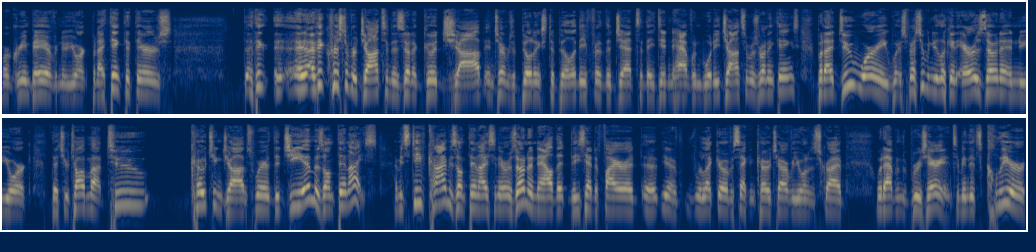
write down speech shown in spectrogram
or Green Bay over New York, but I think that there's, I think I think Christopher Johnson has done a good job in terms of building stability for the Jets that they didn't have when Woody Johnson was running things. But I do worry, especially when you look at Arizona and New York, that you're talking about two coaching jobs where the GM is on thin ice. I mean, Steve Keim is on thin ice in Arizona now that he's had to fire a, a you know, let go of a second coach, however you want to describe what happened with Bruce Arians. I mean, it's clear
